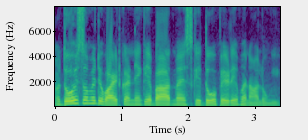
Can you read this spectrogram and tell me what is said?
और दो हिस्सों में डिवाइड करने के बाद मैं इसके दो पेड़े बना लूँगी।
